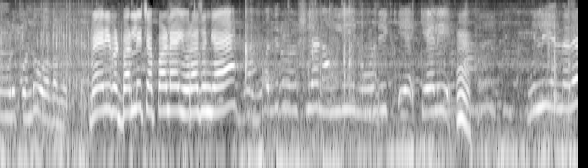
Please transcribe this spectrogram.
ನೋಡಿಕೊಂಡು ಹೋಗಬೇಕು. ವೆರಿ ಗುಡ್ ಬರ್ಲಿ ಚಪ್ಪಾಳೆ ಯುವರಾಜಂಗೆ. ಬಂದಿರುವ ವಿಷಯ ನಿಲ್ಲಿ ನೋಡಿ ಕೇಳಿ. ನಿಲ್ಲಿ ಎಂದರೆ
